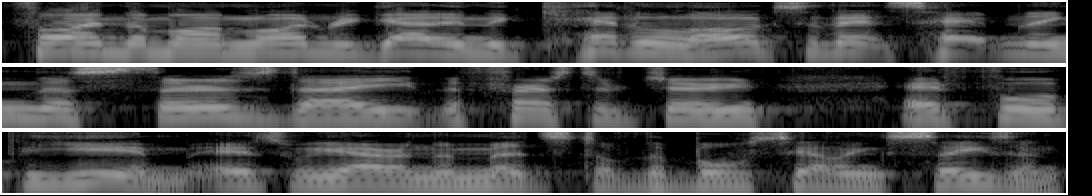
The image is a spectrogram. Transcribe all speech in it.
find them online regarding the catalogue. So that's happening this Thursday, the 1st of June at 4 pm, as we are in the midst of the bull selling season.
